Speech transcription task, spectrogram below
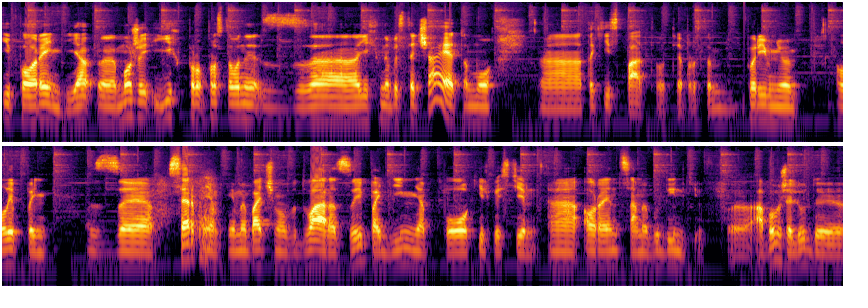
і по оренді. Я е, може їх про- просто вони з е, їх не вистачає, тому е, такий спад. От я просто порівнюю липень з серпнем, і ми бачимо в два рази падіння по кількості е, оренд саме будинків. Е, Або вже люди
